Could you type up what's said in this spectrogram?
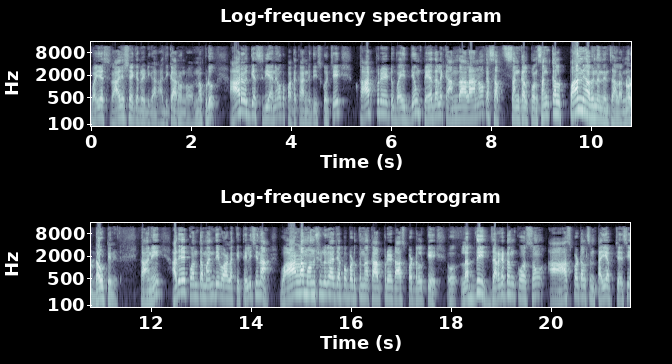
వైఎస్ రాజశేఖర రెడ్డి గారు అధికారంలో ఉన్నప్పుడు ఆరోగ్యశ్రీ అనే ఒక పథకాన్ని తీసుకొచ్చి కార్పొరేట్ వైద్యం పేదలకి అందాలన్న ఒక సత్ సంకల్పం సంకల్పాన్ని అభినందించాలన్నో డౌట్ ఇన్ ఇట్. కానీ అదే కొంతమంది వాళ్ళకి తెలిసిన వాళ్ళ మనుషులుగా చెప్పబడుతున్న కార్పొరేట్ హాస్పిటల్కి లబ్ధి జరగటం కోసం ఆ హాస్పిటల్స్ని టైఅప్ చేసి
